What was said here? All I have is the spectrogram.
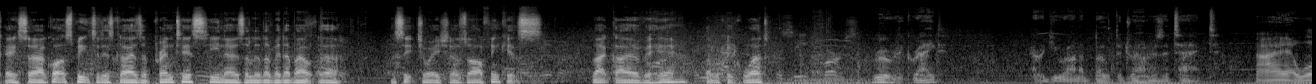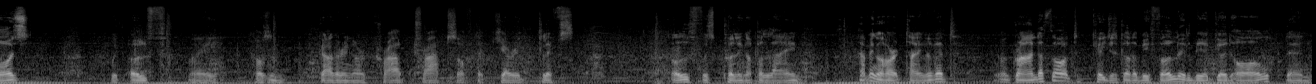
Okay, so I've got to speak to this guy's apprentice. He knows a little bit about the, the situation as well. I think it's that guy over here. Have a quick word. Rurik, right? Heard you were on a boat the drowners attacked. Aye, I was. With Ulf, my cousin, gathering our crab traps off the Kjerrig cliffs. Ulf was pulling up a line, having a hard time of it. grand, I thought. Cage has got to be full, it'll be a good haul. Then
